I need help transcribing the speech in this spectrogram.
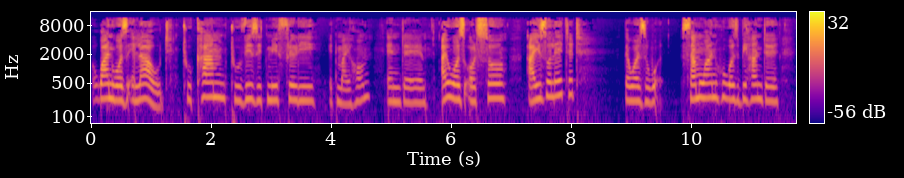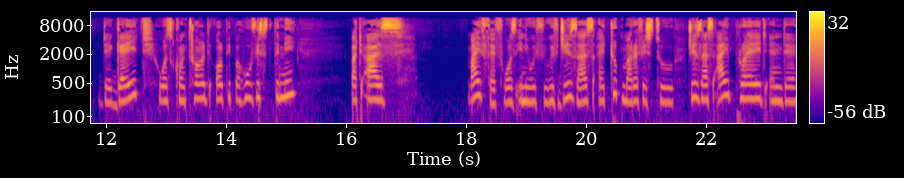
one was allowed to come to visit me freely at my home. And uh, I was also isolated. There was someone who was behind the, the gate who was controlled all people who visited me. But as my faith was in with, with Jesus, I took my refuge to Jesus. I prayed, and uh,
